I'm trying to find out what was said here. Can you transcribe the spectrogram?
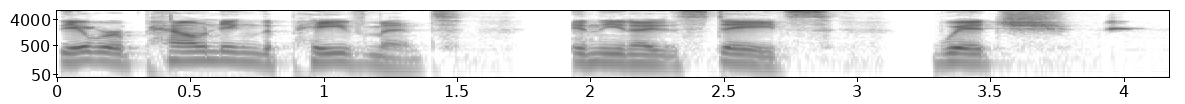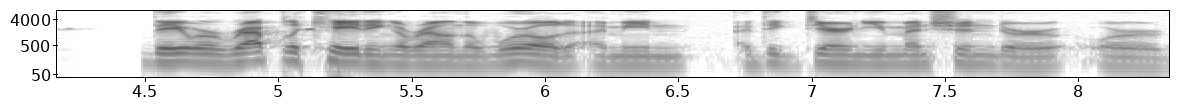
they were pounding the pavement in the United States, which they were replicating around the world. I mean, I think Darren, you mentioned, or or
